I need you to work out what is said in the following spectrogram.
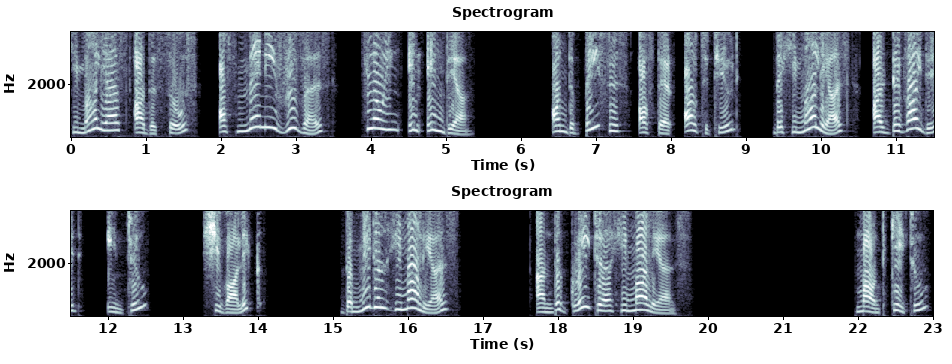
Himalayas are the source of many rivers flowing in India. On the basis of their altitude, the Himalayas are divided into Shivalik, the Middle Himalayas and the Greater Himalayas. Mount K2,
